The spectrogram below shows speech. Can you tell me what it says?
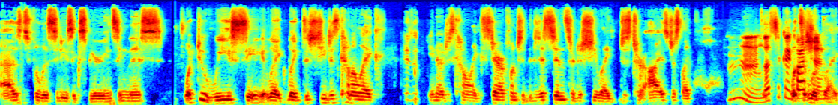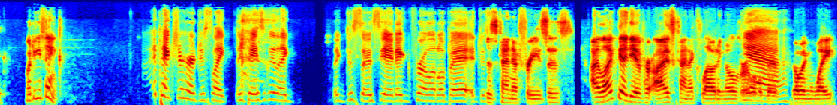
As Felicity's experiencing this, what do we see? Like, like does she just kind of like, you know, just kind of like stare off into the distance, or does she like just her eyes just like? Hmm, that's a good What's question. it look like? What do you think? I picture her just like, like basically like, like dissociating for a little bit. It just, Just kind of freezes. I like the idea of her eyes kind of clouding over a little bit, going white.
